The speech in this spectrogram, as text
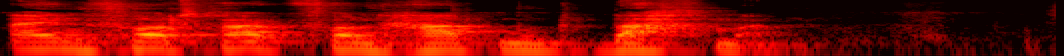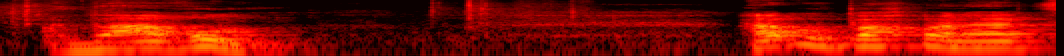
einen Vortrag von Hartmut Bachmann. Warum? Hartmut Bachmann hat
